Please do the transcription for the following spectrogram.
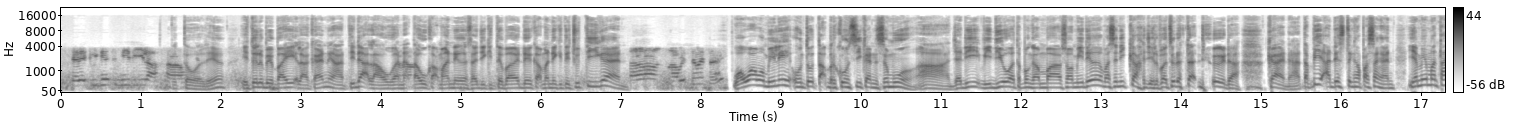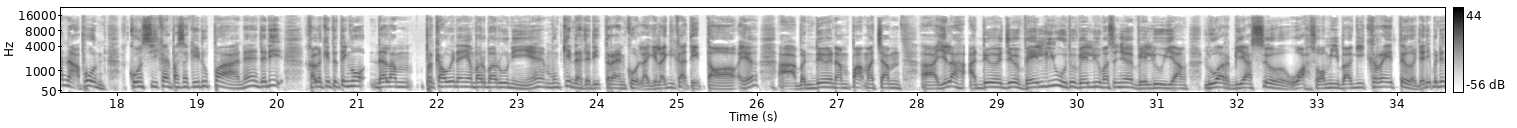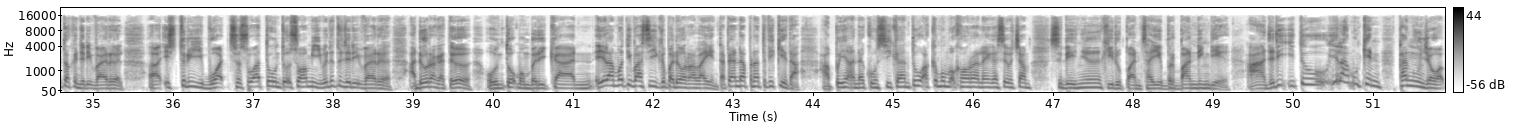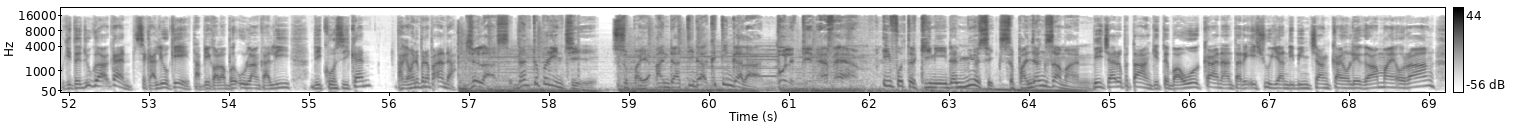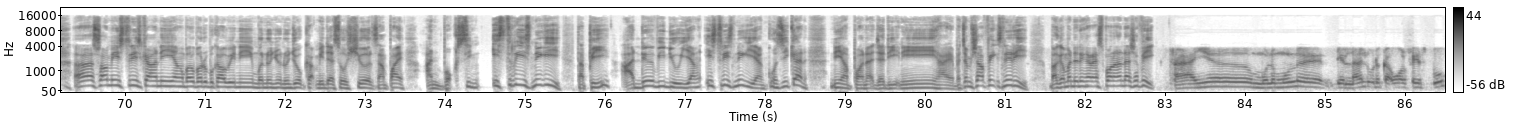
dalam dunia sendirilah. Ha. Betul ya. Itu lebih baik lah kan. Ha, tidaklah orang nak tahu kat mana saja kita berada, kat mana kita cuti kan. Ha, ha betul-betul. Wawa memilih untuk tak berkongsikan semua. Ha, jadi video ataupun gambar suami dia masa nikah je. Lepas tu dah tak ada dah. Kan? Ha, tapi ada setengah pasangan yang memang tak nak pun kongsikan pasal kehidupan. Eh. Jadi kalau kita tengok dalam perkahwinan yang baru-baru ni, eh, mungkin dah jadi trend kot. Lagi-lagi kat TikTok. Ya. Ha, benda nampak macam, ha, yelah ada je value tu. Value maksudnya value yang luar biasa. Wah suami bagi kereta. Jadi benda tu akan jadi viral. Uh, isteri buat sesuatu untuk suami. Benda tu jadi viral. Ada orang kata untuk memberikan ialah motivasi kepada orang lain. Tapi anda pernah terfikir tak? Apa yang anda kongsikan tu akan membuatkan orang lain rasa macam sedihnya kehidupan saya berbanding dia. Ah jadi itu ialah mungkin tanggungjawab kita juga kan. Sekali okey, tapi kalau berulang kali dikongsikan Bagaimana pendapat anda? Jelas dan terperinci supaya anda tidak ketinggalan. Buletin FM, info terkini dan muzik sepanjang zaman. Bicara petang kita bawakan antara isu yang dibincangkan oleh ramai orang. Uh, suami isteri sekarang ni yang baru-baru berkahwin ni menunjuk-nunjuk kat media sosial sampai unboxing isteri sendiri. Tapi ada video yang isteri sendiri yang kongsikan ni apa nak jadi ni? Hai. Macam Syafiq sendiri. Bagaimana dengan respon anda Syafiq? Saya mula-mula dia lalu dekat wall Facebook,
